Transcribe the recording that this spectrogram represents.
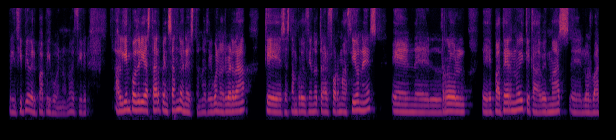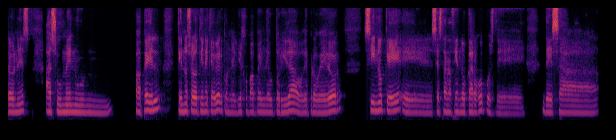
Principio del papi bueno, ¿no? Es decir, alguien podría estar pensando en esto, ¿no? Es decir, bueno, es verdad que se están produciendo transformaciones en el rol eh, paterno y que cada vez más eh, los varones asumen un papel que no solo tiene que ver con el viejo papel de autoridad o de proveedor, sino que eh, se están haciendo cargo pues, de, esa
